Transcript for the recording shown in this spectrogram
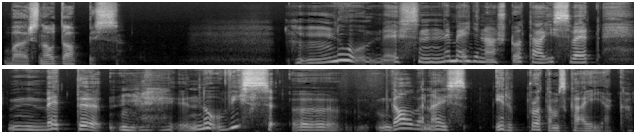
vairs nav tapis. Nu, es nemēģināšu to tā izsvērt, bet nu, viss eh, galvenais ir, protams, Kājaka.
